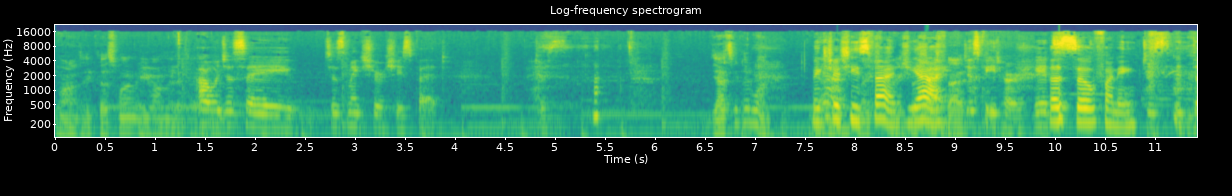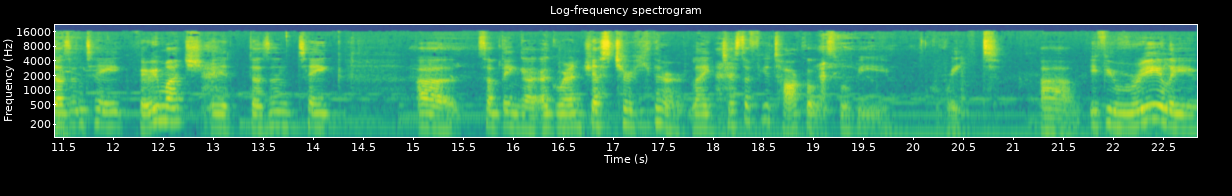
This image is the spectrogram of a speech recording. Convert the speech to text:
You want to take this one, or you want me to take I it? would just say, just make sure she's fed. Just, Yeah, that's a good one. Make Yeah, sure she's make- fed. make sure yeah, she's fed. just feed her. It's that's so funny. just it doesn't take very much. It doesn't take uh, something a, a grand gesture either. Like just a few tacos will be great. Um, if you really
